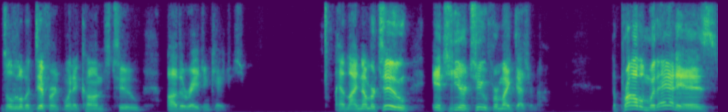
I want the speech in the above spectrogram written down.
It's a little bit different when it comes to uh, the Raging Cajuns. Headline number two, it's year two for Mike Desormeaux. The problem with that is,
